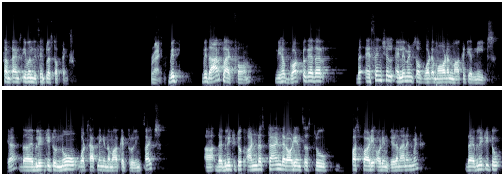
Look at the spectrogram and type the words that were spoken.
sometimes even the simplest of things. Right. With with our platform, we have brought together the essential elements of what a modern marketer needs. Yeah, the ability to know what's happening in the market through insights, uh, the ability to understand their audiences through first-party audience data management, the ability to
